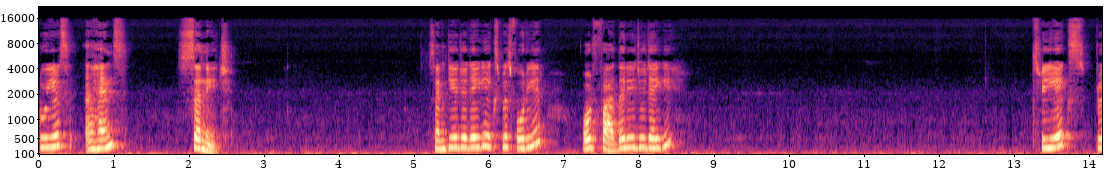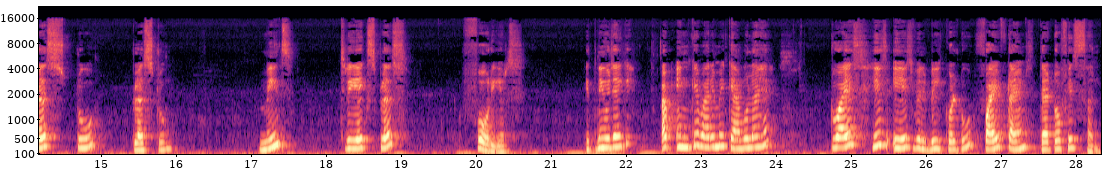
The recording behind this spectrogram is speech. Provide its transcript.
Two years hence son age son की एज हो जाएगी एक्स प्लस फोर ईयर और फादर एज हो जाएगी three x plus two plus two means three x plus four years इतनी हो जाएगी। अब इनके बारे में क्या बोला है? Twice his age will be equal to five times that of his son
